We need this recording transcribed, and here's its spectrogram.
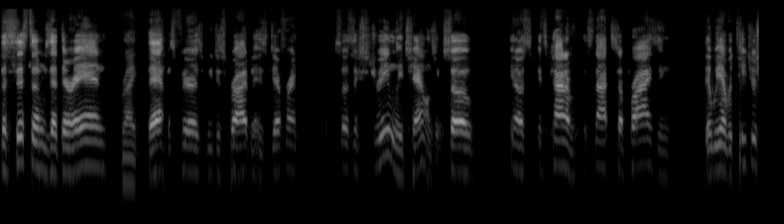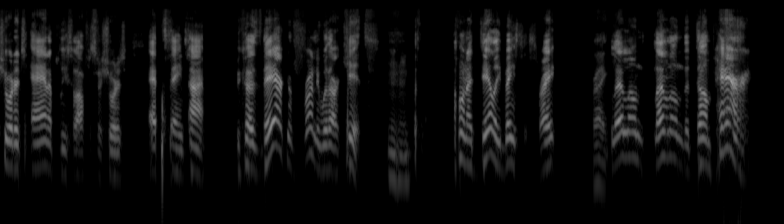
the systems that they're in, right, the atmosphere as we described it is different. So it's extremely challenging. So, you know, it's, it's kind of it's not surprising that we have a teacher shortage and a police officer shortage at the same time because they are confronted with our kids mm-hmm. on a daily basis, right? Right. Let alone let alone the dumb parent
